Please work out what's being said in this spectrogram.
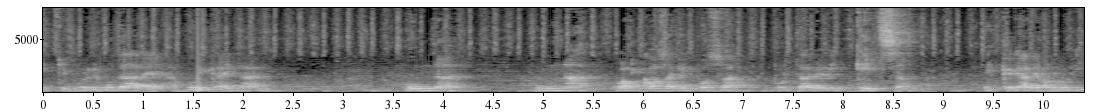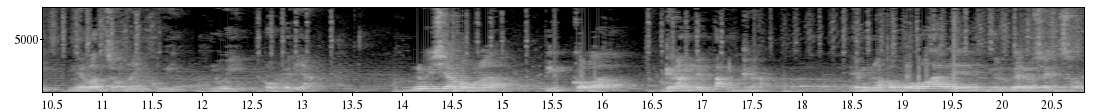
e che vorremmo dare a voi gaetani una, una qualcosa che possa portare ricchezza e creare valori nella zona in cui noi operiamo. Noi siamo una piccola grande banca e una popolare nel vero senso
